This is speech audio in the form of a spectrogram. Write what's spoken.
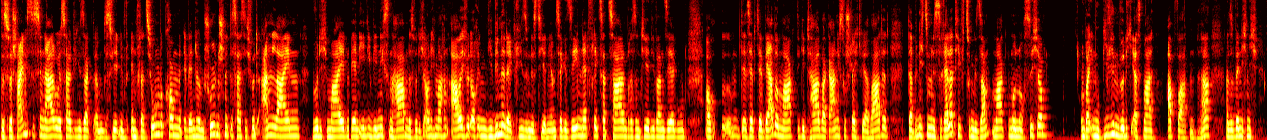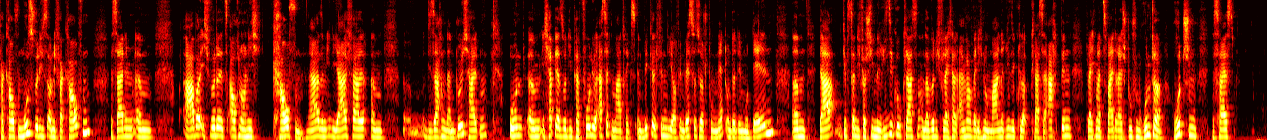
das wahrscheinlichste Szenario ist halt, wie gesagt, ähm, dass wir Inflation bekommen mit eventuellem Schuldenschnitt. Das heißt, ich würde Anleihen, würde ich meiden, werden eh die wenigsten haben, das würde ich auch nicht machen. Aber ich würde auch in Gewinne der Krise investieren. Wir haben es ja gesehen, Netflix hat Zahlen präsentiert, die waren sehr gut. Auch ähm, der, selbst der Werbemarkt digital war gar nicht so schlecht wie erwartet. Da bin ich zumindest relativ zum Gesamtmarkt immer noch sicher. Und bei Immobilien würde ich erstmal abwarten. Ja? Also wenn ich nicht verkaufen muss, würde ich es auch nicht verkaufen. Es sei denn, ähm, aber ich würde jetzt auch noch nicht kaufen. Ja, also im Idealfall ähm, ähm, die Sachen dann durchhalten. Und ähm, ich habe ja so die Portfolio Asset Matrix entwickelt, finde ich auf investorsearch.net unter den Modellen. Ähm, da gibt es dann die verschiedenen Risikoklassen und da würde ich vielleicht halt einfach, wenn ich normal eine Risikoklasse 8 bin, vielleicht mal zwei, drei Stufen runterrutschen. Das heißt,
